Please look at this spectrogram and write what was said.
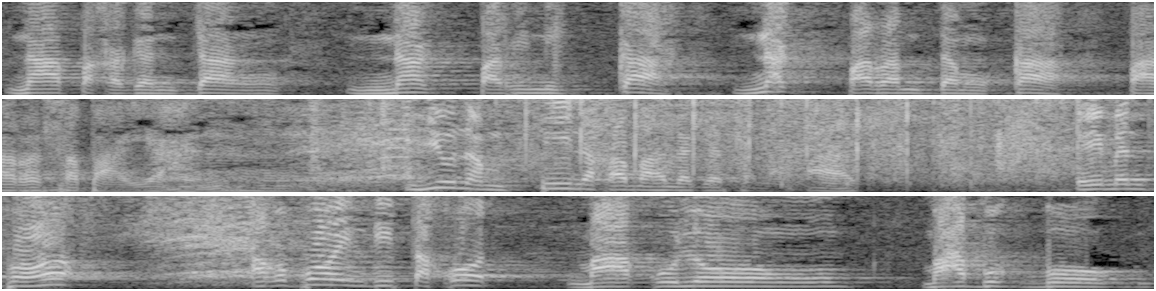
napakagandang nagparinig ka, nagparamdam ka para sa bayan. Yun ang pinakamahalaga sa lahat. Amen po? Ako po hindi takot makulong, mabugbog,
